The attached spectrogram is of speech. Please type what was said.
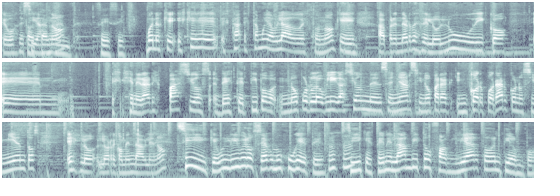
que vos decías, Totalmente. ¿no? Sí, sí. Bueno, es que, es que está, está muy hablado esto, ¿no? Que mm. aprender desde lo lúdico, eh, generar espacios de este tipo, no por la obligación de enseñar, sino para incorporar conocimientos, es lo, recomendable, ¿no? Sí, que un libro sea como un juguete, ¿sí? que esté en el ámbito familiar todo el tiempo.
